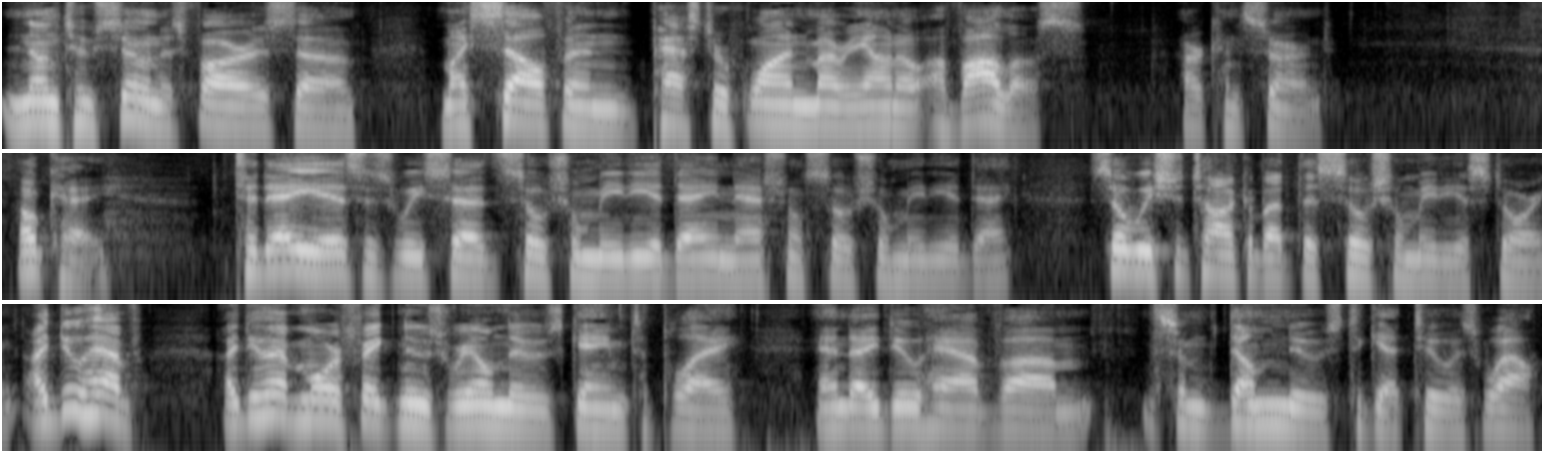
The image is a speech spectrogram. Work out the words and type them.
none too soon as far as uh, myself and Pastor Juan Mariano Avalos are concerned. Okay, today is, as we said, Social Media Day, National Social Media Day. So we should talk about this social media story. I do have I do have more fake news, real news game to play, and I do have um, some dumb news to get to as well.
